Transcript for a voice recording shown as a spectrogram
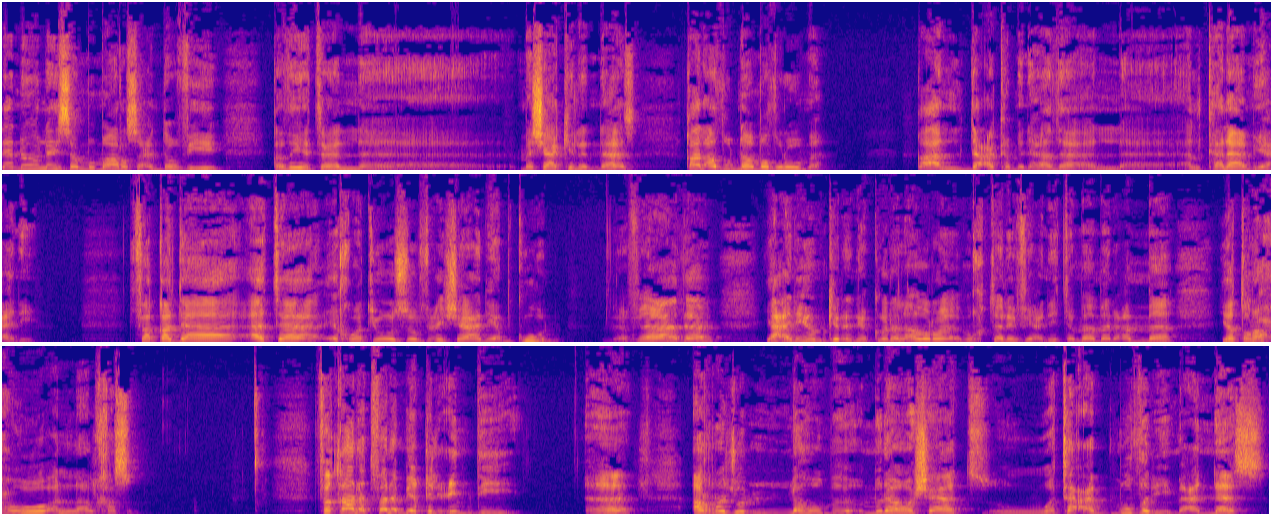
لأنه ليس ممارسة عنده في قضية مشاكل الناس. قال أظنها مظلومة. قال دعك من هذا الكلام يعني. فقد أتى إخوة يوسف عشاء يبكون. فهذا يعني يمكن أن يكون الأمر مختلف يعني تماما عما يطرحه الخصم. فقالت فلم يقل عندي ها؟ الرجل له مناوشات وتعب مضني مع الناس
